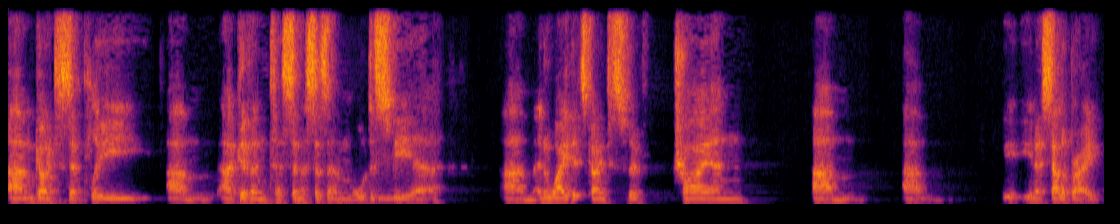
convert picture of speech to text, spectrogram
um, going to simply um, uh, given to cynicism or despair, mm. in a way that's going to sort of try and um, um, you know celebrate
